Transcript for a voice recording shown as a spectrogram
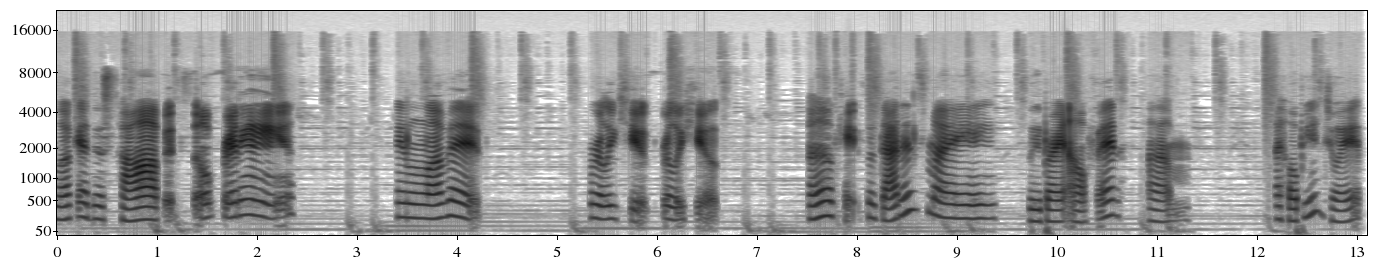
Look at this top. It's so pretty. I love it. Really cute. Really cute. Okay, so that is my blueberry outfit. Um, I hope you enjoy it.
